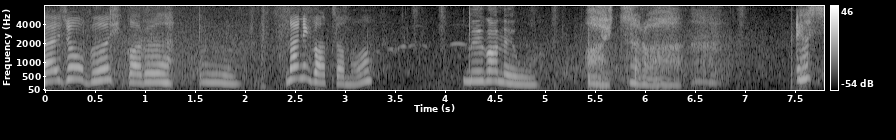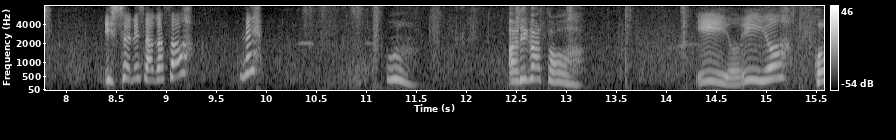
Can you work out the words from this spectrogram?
大丈夫？光るうん。何があったの？メガネを。あいつら。よし。一緒に探そう。うん。ありがとう。いいよいいよ。困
